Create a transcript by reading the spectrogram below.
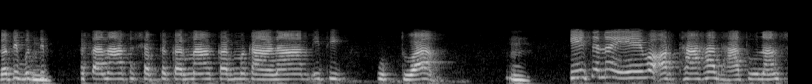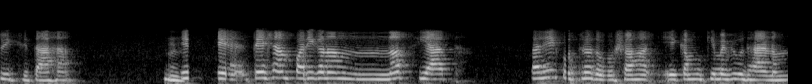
गतिबुद्धिस्थानात् शब्दकर्म कर्मकाणाम् इति उक्त्वा केचन एव अर्थाः धातूनां स्वीकृताः। तेषां परिगणनं न स्यात्। तर्हि कुत्र दोषः? एकं किमपि उदाहरणम्।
